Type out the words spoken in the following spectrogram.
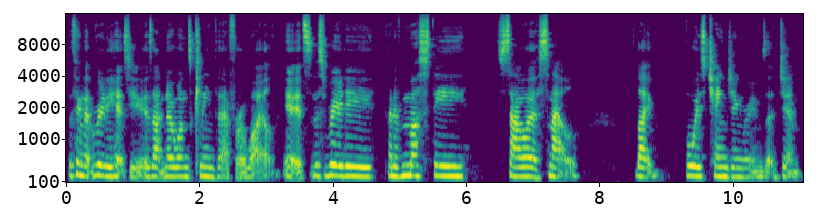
the thing that really hits you is that no one's cleaned there for a while. It's this really kind of musty, sour smell, like boys' changing rooms at a gym.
